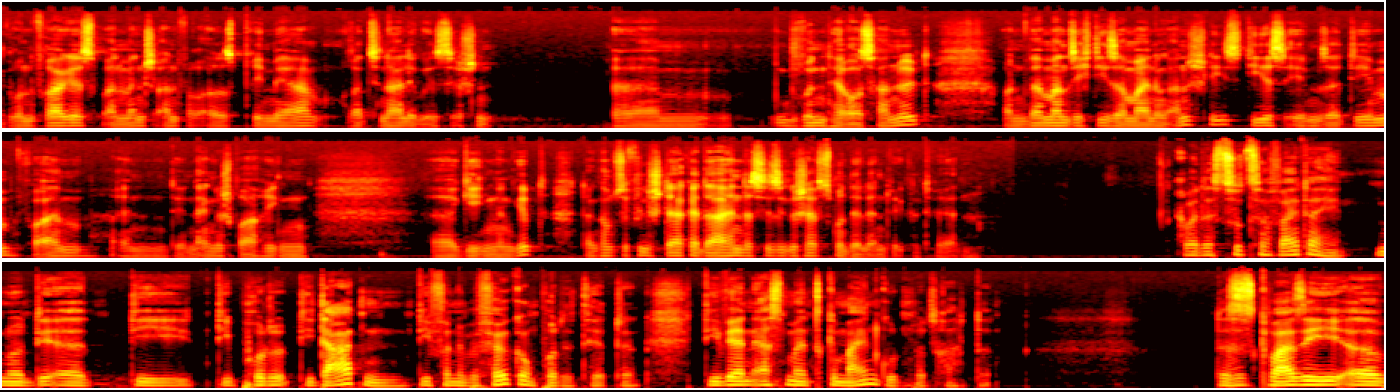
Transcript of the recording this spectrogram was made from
Die Grundfrage ist, ob ein Mensch einfach aus primär rational egoistischen ähm, Gründen heraus handelt. Und wenn man sich dieser Meinung anschließt, die es eben seitdem vor allem in den englischsprachigen äh, Gegenden gibt, dann kommst du viel stärker dahin, dass diese Geschäftsmodelle entwickelt werden. Aber das tut es auch weiterhin. Nur die, äh, die, die, die Daten, die von der Bevölkerung produziert werden, die werden erstmal als Gemeingut betrachtet. Das ist quasi äh,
